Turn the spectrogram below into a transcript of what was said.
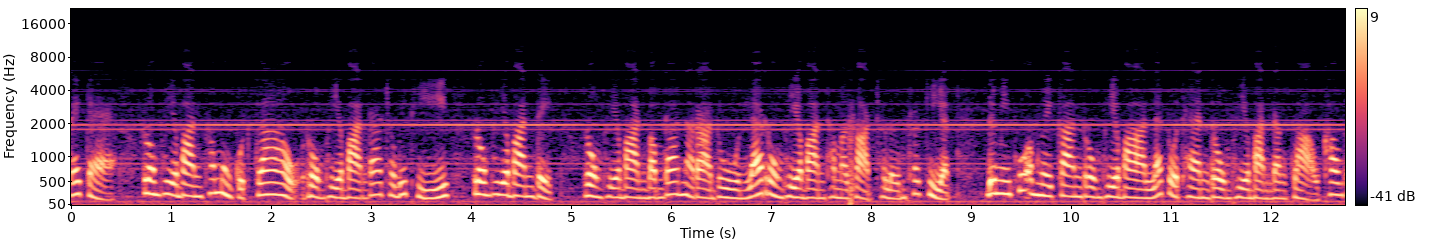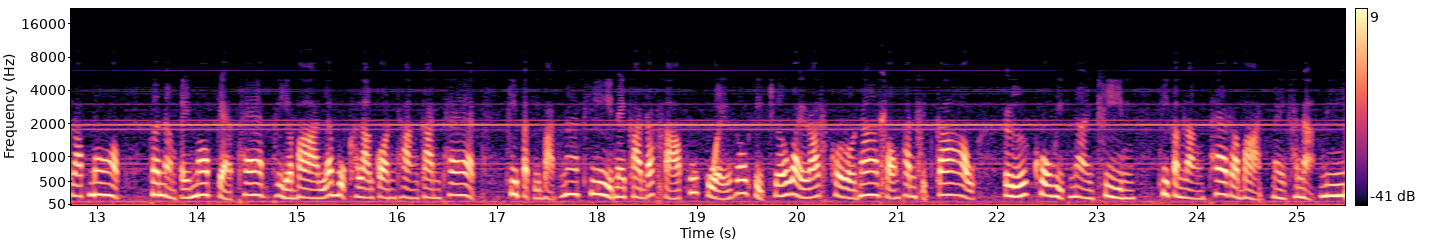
ได้แก่ โรงพยาบาลพระมงกุฎเกล้า โรงพยาบาลราชวิถี โรงพยาบาลเด็ก โรงพยาบาลบำราศนาราดูนและโรงพยาบาลธรรมศาสตร์เฉลิมพระเกียรติ โดยมีผู้อำนวยการโรงพยาบาลและตัวแทนโรงพยาบาลดังกล่าวเข้ารับมอบ เพื่อนำไปมอบแก่แพทย์ พยาบาลและบุคลากรทางการแพทย์ ที่ปฏิบัติหน้าที่ในการรักษาผู้ป่วยโรคติดเชื้อไวรัสโคโรนา 2019 หรือโควิด -19 ที่กำลังแพร่ระบาดในขณะนี้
